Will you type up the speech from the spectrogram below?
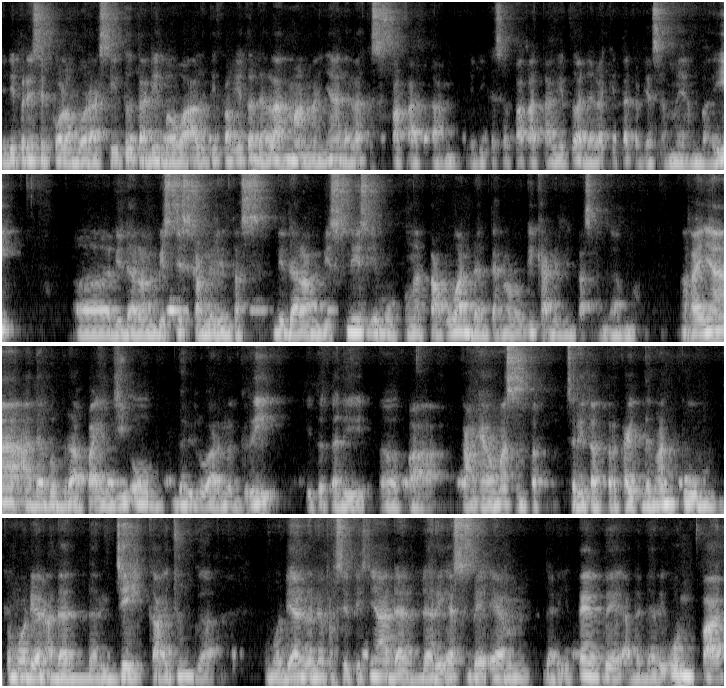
Jadi prinsip kolaborasi itu tadi bahwa alitifak itu adalah maknanya adalah kesepakatan. Jadi kesepakatan itu adalah kita kerjasama yang baik uh, di dalam bisnis kami lintas, di dalam bisnis ilmu pengetahuan dan teknologi kami lintas agama. Makanya ada beberapa NGO dari luar negeri itu tadi uh, Pak Kang Helma sempat cerita terkait dengan PUM, kemudian ada dari JK juga. Kemudian universitasnya ada dari SBM, dari ITB, ada dari Unpad,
